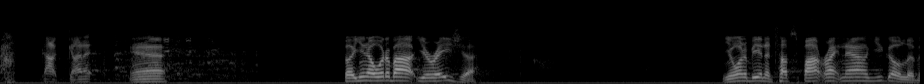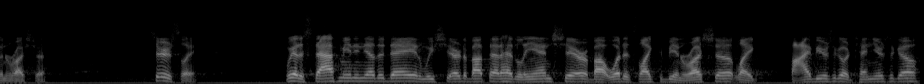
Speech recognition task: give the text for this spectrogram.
Doggone it. Yeah. But you know, what about Eurasia? You want to be in a tough spot right now? You go live in Russia. Seriously. We had a staff meeting the other day, and we shared about that. I had Leanne share about what it's like to be in Russia like five years ago, 10 years ago,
